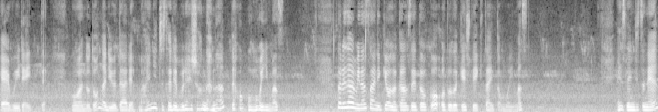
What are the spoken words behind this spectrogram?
every day ってもうあのどんな理由であれ毎日セレブレーションだなって思いますそれでは皆さんに今日の完成トークをお届けしていきたいと思います。え先日ね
